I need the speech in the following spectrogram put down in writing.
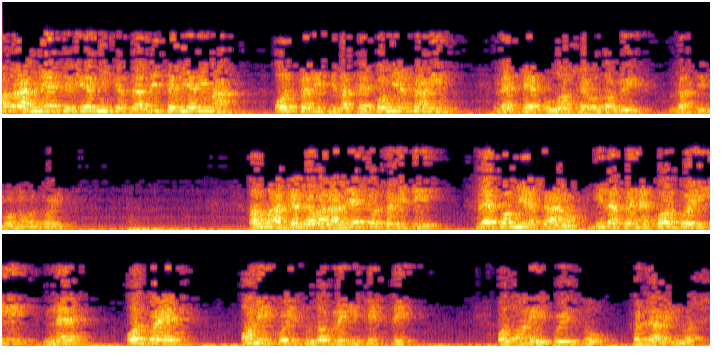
Allah neće vjernike sa licemjerima ostaviti da se pomiješani, već će loše od dobrih zasigurno odvojiti. Allah džegavala neće ostaviti sve pomiješano i da se ne podvoji i ne odvoje oni koji su dobri i čisti od onih koji su prljavi i loši.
